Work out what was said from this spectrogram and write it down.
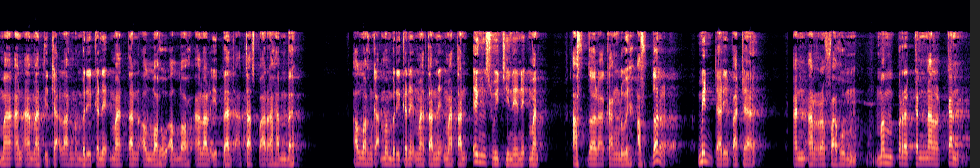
Ma'an amat tidaklah memberi kenikmatan Allahu Allah alal ibad atas para hamba. Allah enggak memberi kenikmatan-nikmatan ing suwijine nikmat afdal kang luwih afdal min daripada an arrafahum memperkenalkan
